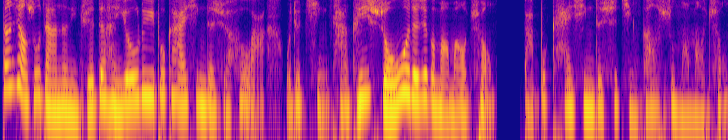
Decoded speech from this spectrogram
当小苏打呢，你觉得很忧虑、不开心的时候啊，我就请他可以手握着这个毛毛虫。把不开心的事情告诉毛毛虫，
